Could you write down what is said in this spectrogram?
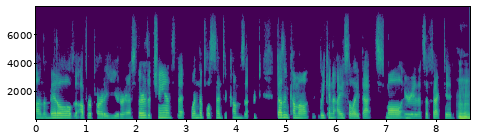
on the middle of the upper part of the uterus, there's a chance that when the placenta comes up, doesn't come out, we can isolate that small area that's affected, mm-hmm.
